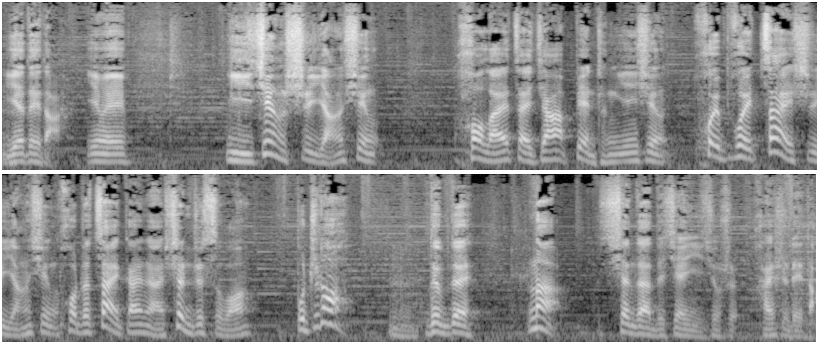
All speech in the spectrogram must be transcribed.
也得打，因为已经是阳性，后来在家变成阴性，会不会再是阳性或者再感染甚至死亡？不知道，嗯，对不对？那现在的建议就是还是得打。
